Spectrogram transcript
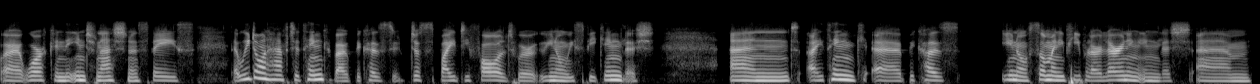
uh, work in the international space that we don't have to think about because just by default, we're, you know, we speak English. And I think uh, because you know so many people are learning english um,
